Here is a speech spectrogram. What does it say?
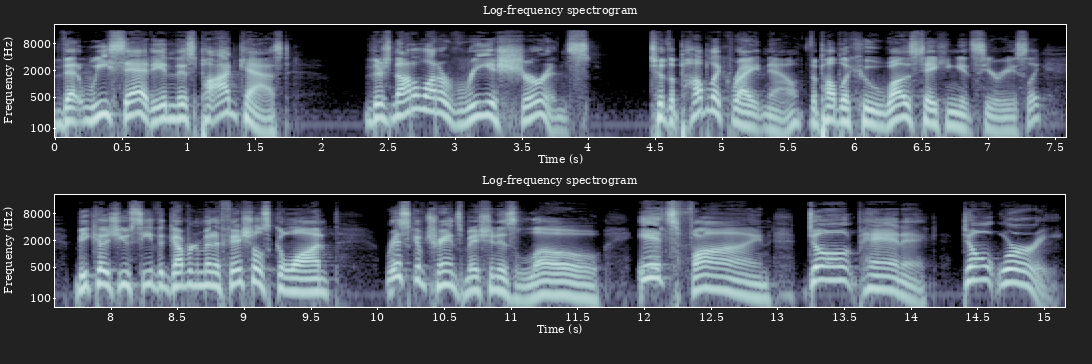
that we said in this podcast there's not a lot of reassurance to the public right now, the public who was taking it seriously, because you see the government officials go on risk of transmission is low. It's fine. Don't panic. Don't worry.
